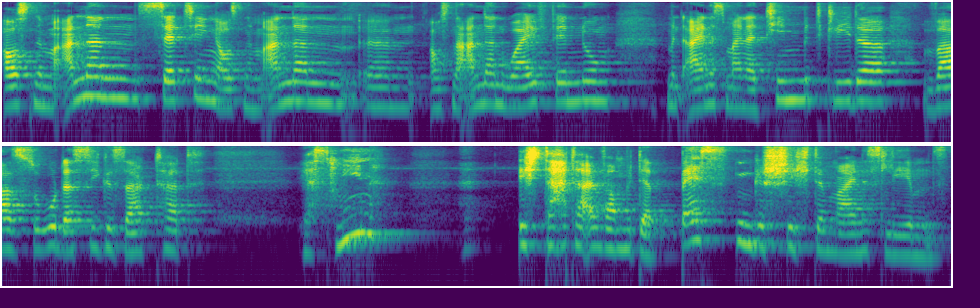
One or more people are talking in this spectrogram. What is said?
aus einem anderen Setting, aus einem anderen, ähm, aus einer anderen Y-Findung mit eines meiner Teammitglieder war es so, dass sie gesagt hat, Jasmin, ich starte einfach mit der besten Geschichte meines Lebens.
